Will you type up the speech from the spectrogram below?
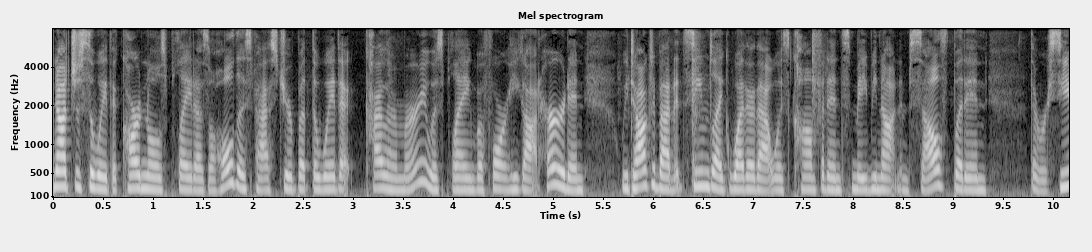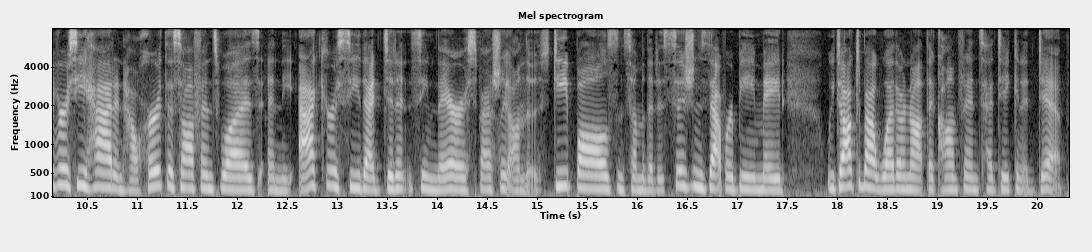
Not just the way the Cardinals played as a whole this past year, but the way that Kyler Murray was playing before he got hurt. And we talked about it seemed like whether that was confidence, maybe not in himself, but in the receivers he had and how hurt this offense was and the accuracy that didn't seem there, especially on those deep balls and some of the decisions that were being made. We talked about whether or not the confidence had taken a dip.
